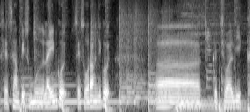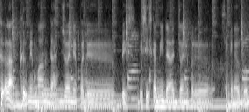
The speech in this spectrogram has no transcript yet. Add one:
saya rasa hampir semua lain kot. Saya seorang je kot. Uh, kecuali Kirk lah. Kirk memang dah join daripada base basis kami dah join daripada second album.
